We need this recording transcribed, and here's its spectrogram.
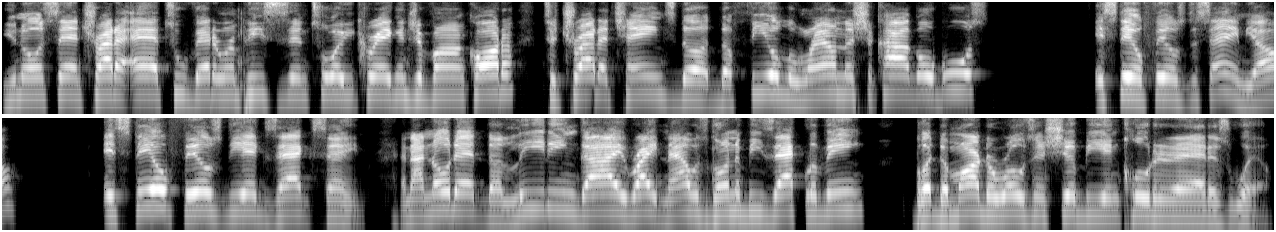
You know what I'm saying? Try to add two veteran pieces in Torrey Craig and Jevon Carter to try to change the, the feel around the Chicago Bulls. It still feels the same, y'all. It still feels the exact same. And I know that the leading guy right now is going to be Zach LaVine, but DeMar DeRozan should be included in that as well.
